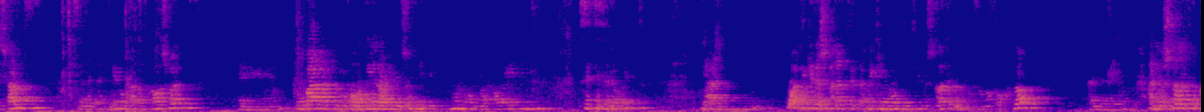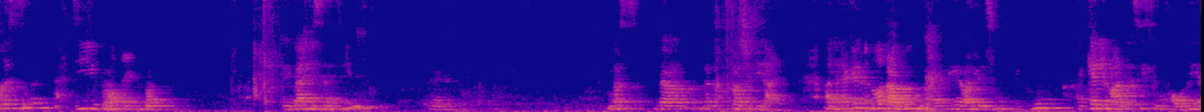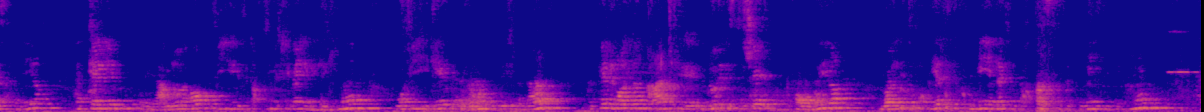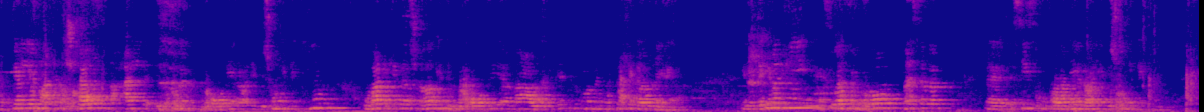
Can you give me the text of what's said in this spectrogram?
شمس سنة 2013 آه، وبعمل في المفوضية العليا لشؤون التدين منذ حوالي ست سنوات. يعني وقت كده اشتغلت في أماكن مهم كتير اشتغلت في منظمات أخرى. آه، أنا بشتغل في قسم تحديد وضع آه، بقالي سنتين. آه، بس ده ده باختصار شديد يعني أنا هتكلم النهارده عن المفوضيه العليا لشؤون التدين هتكلم عن تأسيس المفوضيه الساميه هتكلم آه، عن دورها في في تقديم الحمايه لللاجئين وفي ايجاد الحلول البديله لها هتكلم أيضا عن آه، الدور الاستشاري للمفوضيه والاتفاقيات الاقليميه التي تختص بحمايه اللاجئين هتكلم عن الاشخاص محل المفوضيه العليا لشؤون اللاجئين وبعد كده شراكة المفوضيه مع وكالات الأمم المتحدة وغيرها دائما في سؤال في الانظار ما سبب آه، تاسيس المفوضيه العليا لشؤون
